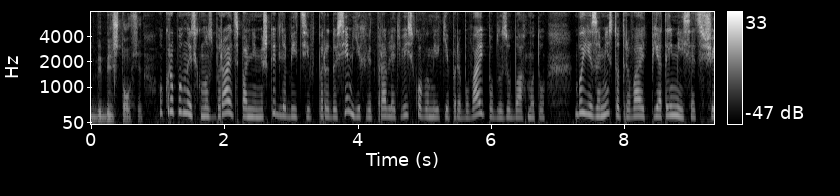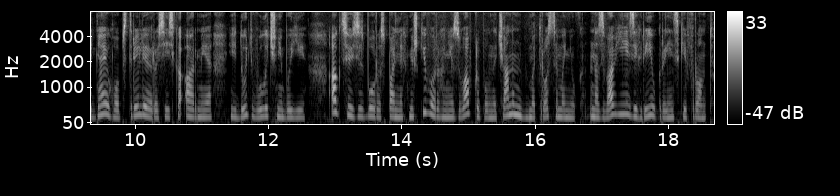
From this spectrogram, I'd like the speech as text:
більш товщі. У Кропивницькому збирають спальні мішки для бійців. Передусім їх відправлять військовим, які перебувають поблизу Бахмуту. Бої за місто тривають п'ятий місяць. Щодня його обстрілює російська армія. Йдуть вуличні бої. Акцію зі збору спальних мішків організував кропивничанин Дмитро Семенюк. Назвав її Зігрій Український фронт.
